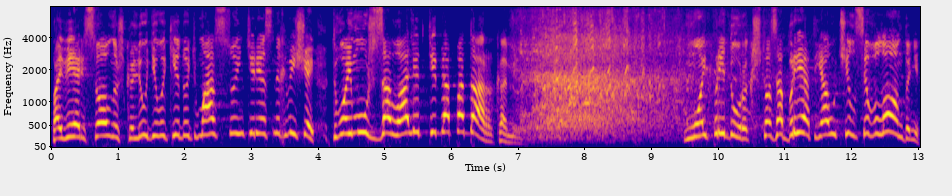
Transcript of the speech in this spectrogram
Поверь, солнышко, люди выкидывают массу интересных вещей. Твой муж завалит тебя подарками. Мой придурок, что за бред? Я учился в Лондоне.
